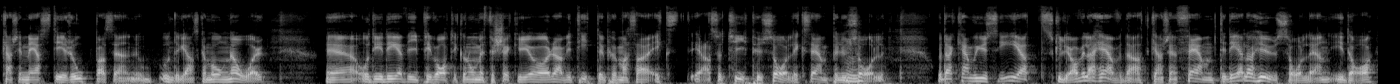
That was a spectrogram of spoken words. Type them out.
kanske mest i Europa sedan, under ganska många år. Eh, och det är det vi privatekonomer försöker göra. Vi tittar på en massa alltså typhushåll, exempelhushåll. Mm. Och där kan vi ju se att, skulle jag vilja hävda, att kanske en femtedel av hushållen idag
